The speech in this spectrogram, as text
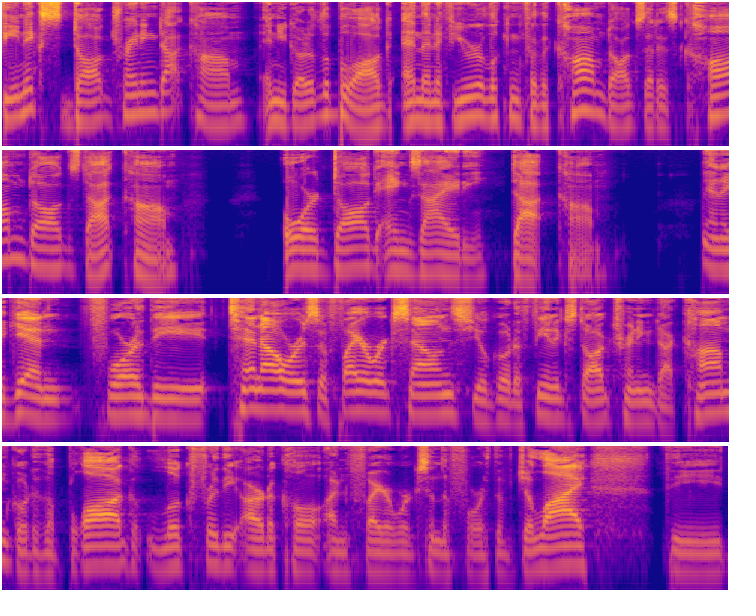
phoenixdogtraining.com and you go to the blog. And then if you are looking for the calm dogs, that is calmdogs.com. or doganxiety.com. And again, for the 10 hours of fireworks sounds, you'll go to phoenixdogtraining.com, go to the blog, look for the article on fireworks on the 4th of July. The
